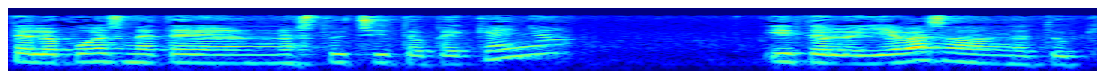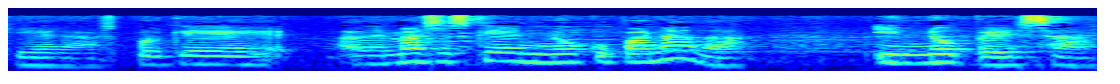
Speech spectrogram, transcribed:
te lo puedes meter en un estuchito pequeño y te lo llevas a donde tú quieras, porque además es que no ocupa nada y no pesa.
